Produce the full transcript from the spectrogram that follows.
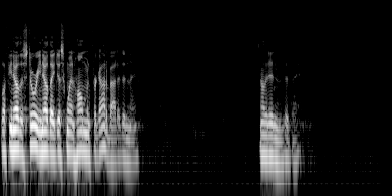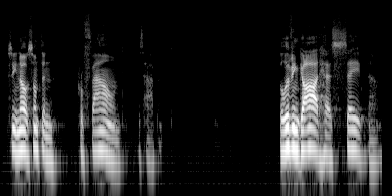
Well, if you know the story, you know they just went home and forgot about it, didn't they? No, they didn't, did they? See, no, something profound has happened. The living God has saved them.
